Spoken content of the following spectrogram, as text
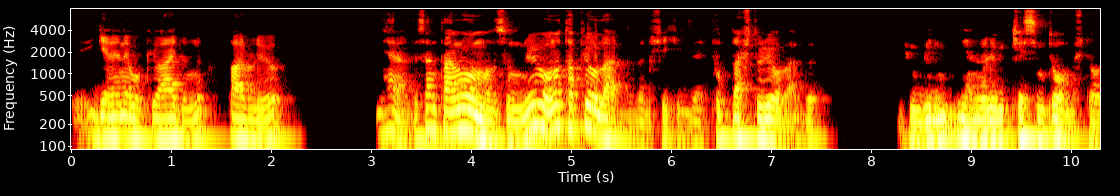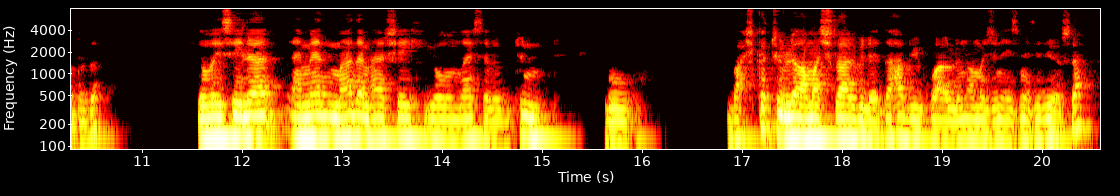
E, gelene bakıyor aydınlık, parlıyor. Herhalde sen tanrı olmalısın diyor. Ona tapıyorlardı da bir şekilde. Putlaştırıyorlardı. Çünkü bilim, yani öyle bir kesinti olmuştu orada da. Dolayısıyla hemen madem her şey yolundaysa ve bütün bu başka türlü amaçlar bile daha büyük varlığın amacına hizmet ediyorsa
